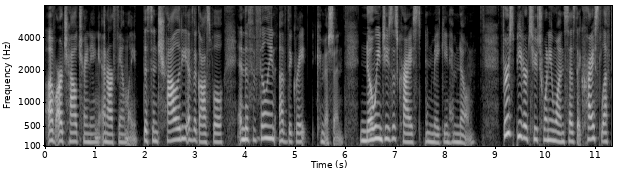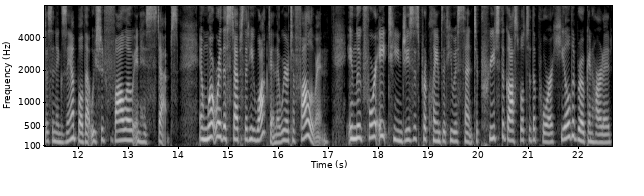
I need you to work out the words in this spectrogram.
of our child training and our family the centrality of the gospel and the fulfilling of the Great Commission, knowing Jesus Christ and making him known. 1 Peter 2:21 says that Christ left us an example that we should follow in his steps. And what were the steps that he walked in that we are to follow in? In Luke 4:18, Jesus proclaims that he was sent to preach the gospel to the poor, heal the brokenhearted,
